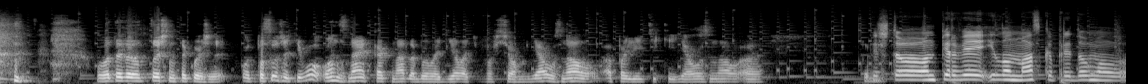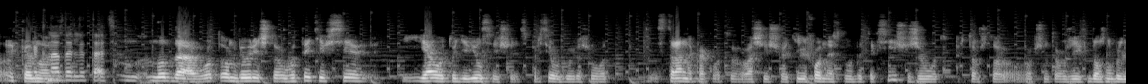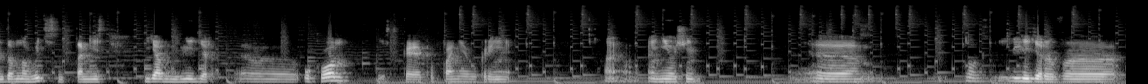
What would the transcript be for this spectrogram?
Вот это вот точно такой же. Вот послушать его, он знает, как надо было делать во всем. Я узнал о политике, я узнал о и что он первее Илон Маска придумал, Эконом... как надо летать. Ну да, вот он говорит, что вот эти все... Я вот удивился еще, спросил, говорю, что вот странно, как вот ваши еще телефонные службы такси еще живут, при том, что, в общем-то, уже их должны были давно вытеснить. Там есть явный лидер э, Уклон, есть такая компания в Украине. А, они очень... Э, ну, лидеры в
